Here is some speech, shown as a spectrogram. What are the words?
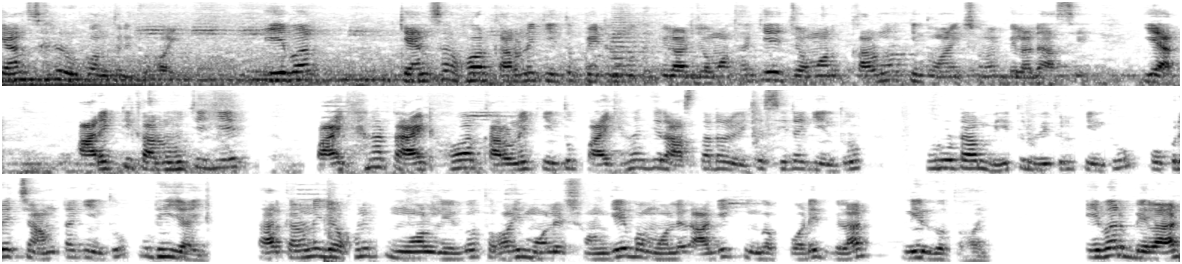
ক্যান্সারে রূপান্তরিত হয়। এবার ক্যান্সার হওয়ার কারণে কিন্তু পেটের মধ্যে ব্লাড জমা থাকে, জমার কারণে কিন্তু অনেক সময় ব্লাড আসে। এক, আরেকটি কারণ হচ্ছে যে পায়খানা টাইট হওয়ার কারণে কিন্তু পায়খানার যে রাস্তাটা রয়েছে, সেটা কিন্তু পুরোটা ভিতর ভিতর কিন্তু ওপরে চামটা কিন্তু উঠে যায়। তার কারণে যখনই মল নির্গত হয়, মলের সঙ্গে বা মলের আগে কিংবা পরে ব্লাড নির্গত হয়। এবার ব্লাড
